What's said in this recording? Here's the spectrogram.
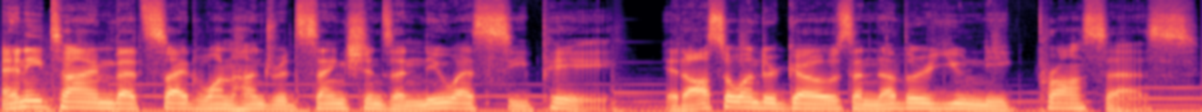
Anytime that Site 100 sanctions a new SCP, it also undergoes another unique process.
